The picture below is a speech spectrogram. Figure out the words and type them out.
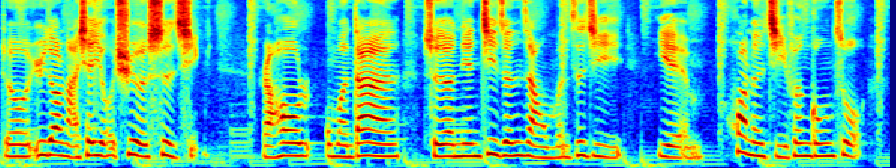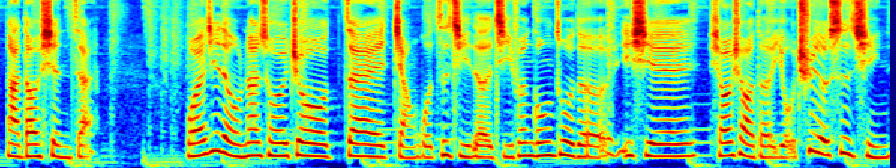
就遇到哪些有趣的事情。然后我们当然随着年纪增长，我们自己也换了几份工作。那到现在，我还记得我那时候就在讲我自己的几份工作的一些小小的有趣的事情。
